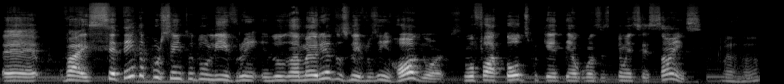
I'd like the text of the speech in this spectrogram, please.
é, vai, 70% do livro, do- na maioria dos livros em Hogwarts, não vou falar todos porque tem algumas tem exceções, Aham.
